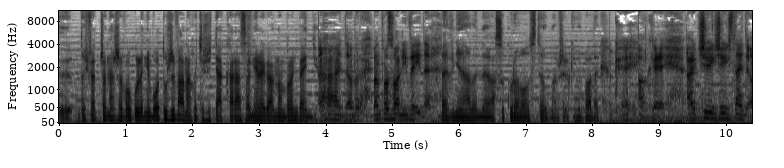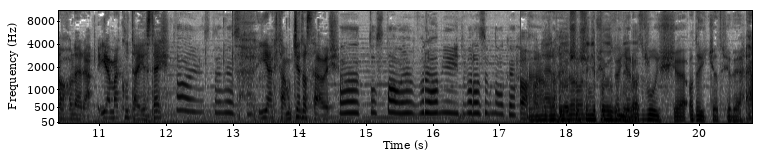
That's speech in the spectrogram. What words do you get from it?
y, doświadczona, że w ogóle nie było to używana, chociaż i tak kara za nielegalną broń będzie. Aha, dobra. Pan pozwoli, wyjdę. Pewnie ja będę asekurował z tyłu na wszelki wypadek. Okej, okej. A gdzie, gdzie ich znajdę? O cholera. Yamakuta, jesteś? A, jestem, jestem. Jak tam? Gdzie dostałeś? A, dostałem w ramię i dwa razy w nogę. O A, cholera. Proszę się nie tutaj Nie porozumiewać. rozwój się, odejdźcie od siebie. A,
